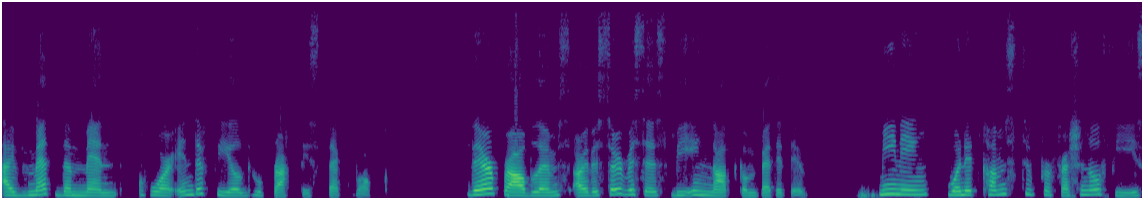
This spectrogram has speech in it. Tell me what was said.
I've met the men who are in the field who practice TechVoc. Their problems are the services being not competitive, meaning when it comes to professional fees,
